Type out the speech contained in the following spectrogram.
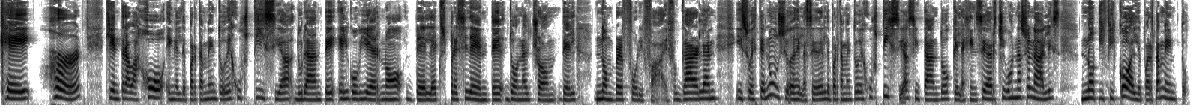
K. Her, quien trabajó en el Departamento de Justicia durante el gobierno del expresidente Donald Trump del Number 45. Garland hizo este anuncio desde la sede del Departamento de Justicia, citando que la Agencia de Archivos Nacionales notificó al departamento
